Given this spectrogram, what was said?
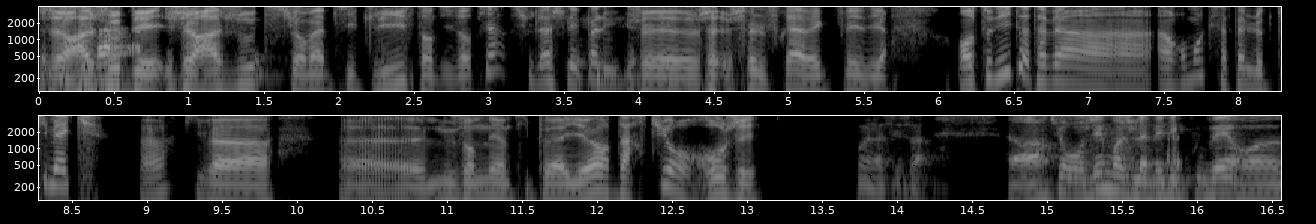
je rajoute des, je rajoute sur ma petite liste en disant tiens, celui-là je l'ai pas lu. Je, je, le ferai avec plaisir. Anthony, toi, tu avais un, un, roman qui s'appelle Le Petit Mec, hein, qui va euh, nous emmener un petit peu ailleurs, d'Arthur Roger. Voilà, c'est ça. Alors Arthur Roger, moi je l'avais découvert euh,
